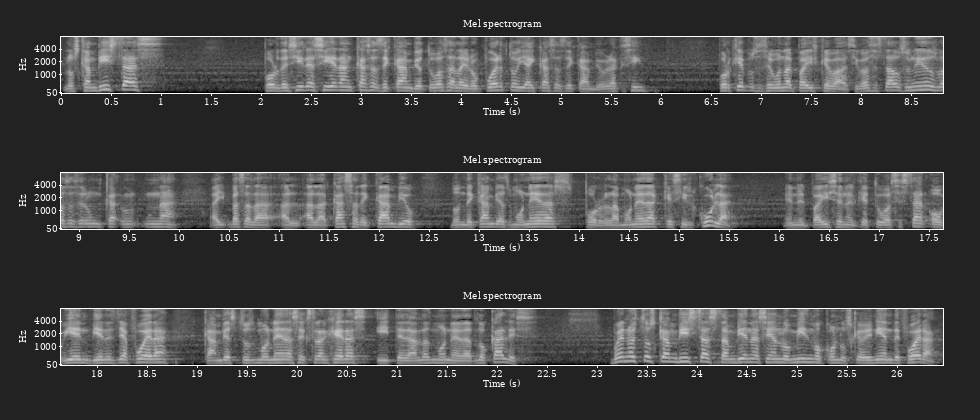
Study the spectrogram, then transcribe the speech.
Los cambistas, por decir así, eran casas de cambio. Tú vas al aeropuerto y hay casas de cambio, ¿verdad que sí? ¿Por qué? Pues según al país que vas. Si vas a Estados Unidos, vas a hacer una, vas a la, a la casa de cambio donde cambias monedas por la moneda que circula en el país en el que tú vas a estar. O bien vienes de afuera cambias tus monedas extranjeras y te dan las monedas locales. Bueno, estos cambistas también hacían lo mismo con los que venían de fuera.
